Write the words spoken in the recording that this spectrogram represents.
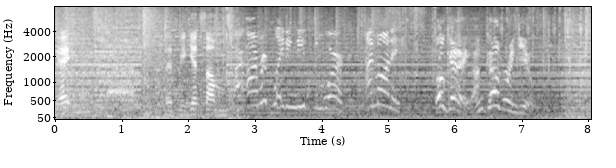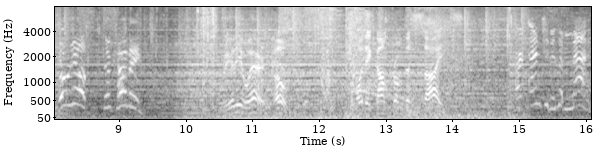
Okay. Let me get some. Our armor plating needs some work. I'm on it. Okay, I'm covering you. Hurry up! They're coming. Really? Where? Oh. Oh, they come from the sides. Our engine is a mess.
